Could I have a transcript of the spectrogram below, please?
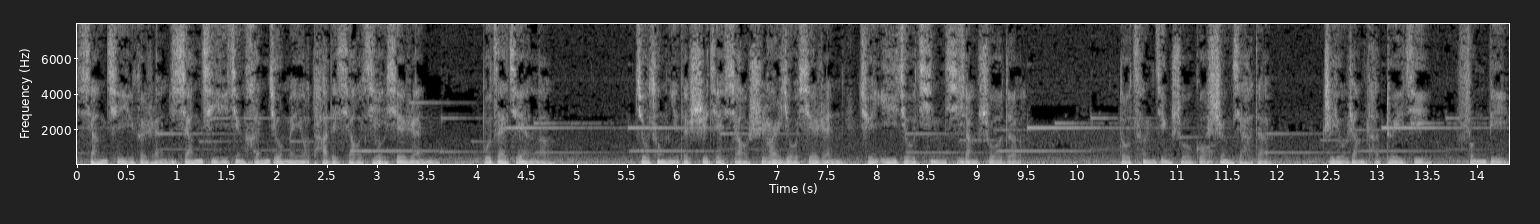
想起一个人，想起已经很久没有他的消息。有些人不再见了，就从你的世界消失；而有些人却依旧清晰。想说的都曾经说过，剩下的只有让它堆积、封闭，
